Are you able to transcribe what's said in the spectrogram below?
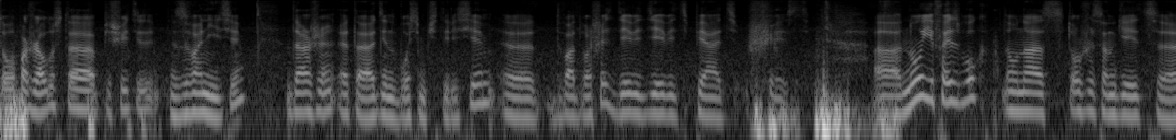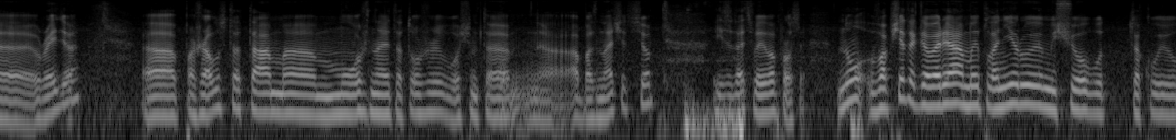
то, пожалуйста, пишите, звоните. Даже это 1847 226 9956. Uh, ну и Facebook у нас тоже uh, Radio. Uh, пожалуйста, там uh, можно это тоже, в общем-то, uh, обозначить все и задать свои вопросы. Ну, вообще-то говоря, мы планируем еще вот такую,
